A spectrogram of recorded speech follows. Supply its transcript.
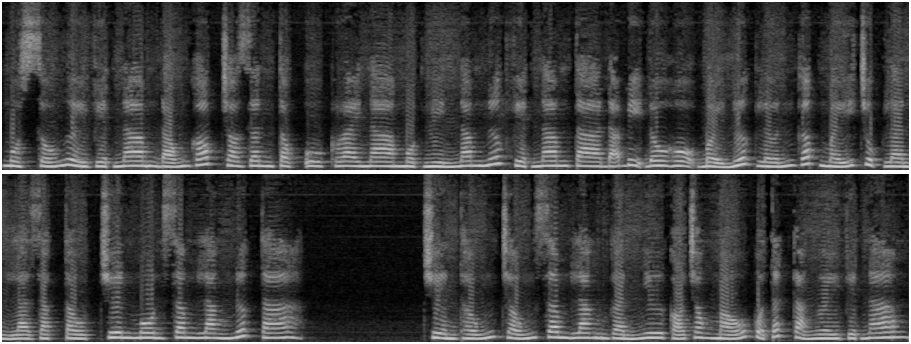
một số người Việt Nam đóng góp cho dân tộc Ukraine 1.000 năm nước Việt Nam ta đã bị đô hộ bởi nước lớn gấp mấy chục lần là giặc tàu chuyên môn xâm lăng nước ta. Truyền thống chống xâm lăng gần như có trong máu của tất cả người Việt Nam.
